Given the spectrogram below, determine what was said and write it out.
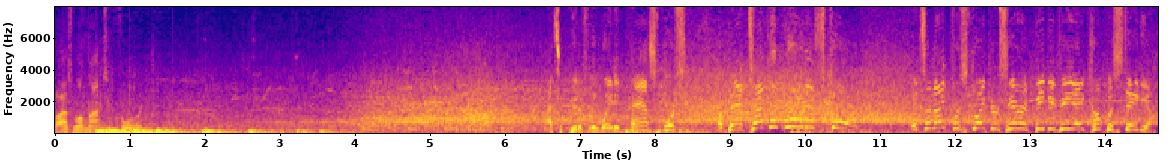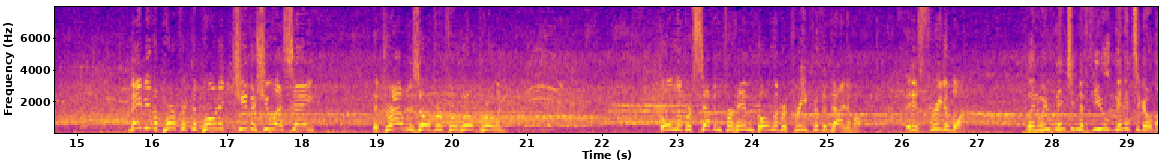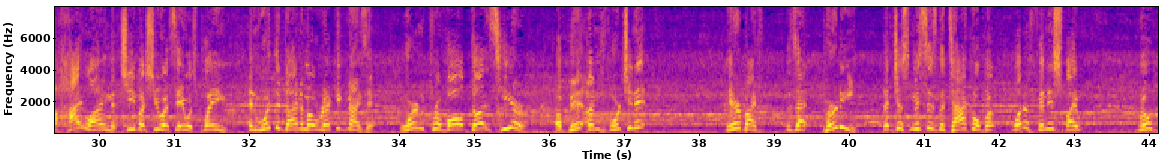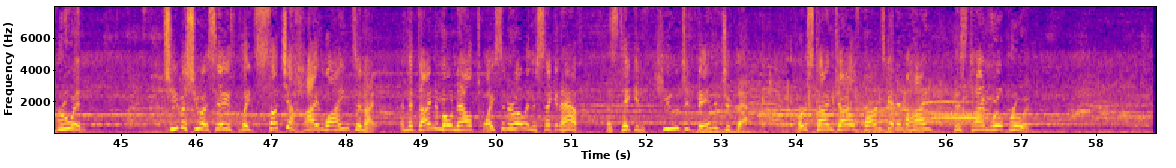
Boswell knocks it forward. That's a beautifully weighted pass. Force a bad tackle. Bruin scored. It's a night for strikers here at BBVA Compass Stadium. Maybe the perfect opponent, Chivas USA. The drought is over for Will Bruin. Goal number seven for him. Goal number three for the Dynamo. It is three to one. Glenn, we mentioned a few minutes ago the high line that Chivas USA was playing, and would the Dynamo recognize it? Warren Creavalle does here a bit unfortunate here by is that Purdy that just misses the tackle, but what a finish by Will Bruin. Chivas USA has played such a high line tonight, and the Dynamo now twice in a row in the second half has taken huge advantage of that. First time Giles Barnes getting in behind, this time Will Bruin.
